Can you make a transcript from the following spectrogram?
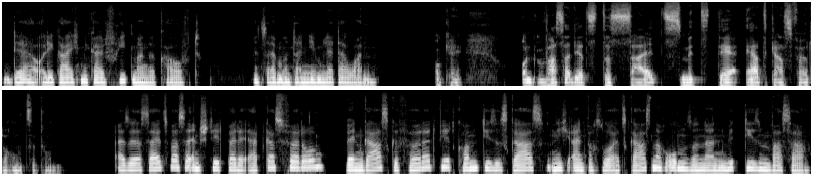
der Oligarch Michael Friedmann gekauft mit seinem Unternehmen Letter One. Okay. Und was hat jetzt das Salz mit der Erdgasförderung zu tun? Also das Salzwasser entsteht bei der Erdgasförderung. Wenn Gas gefördert wird, kommt dieses Gas nicht einfach so als Gas nach oben, sondern mit diesem Wasser.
